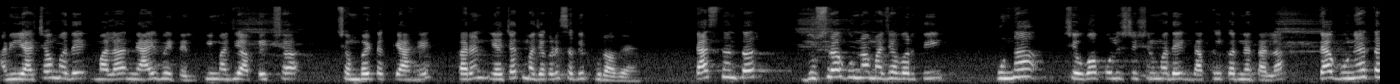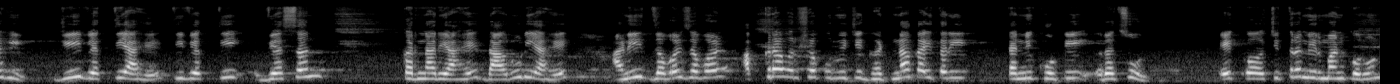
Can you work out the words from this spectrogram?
आणि याच्यामध्ये मला न्याय भेटेल ही माझी अपेक्षा शंभर टक्के आहे. कारण याच्यात माझ्याकडे सगळे पुरावे आहेत. त्याचनंतर दुसरा गुन्हा माझ्यावरती पुन्हा शेवगाव पोलीस स्टेशनमध्ये एक दाखल करण्यात आला. त्या गुन्ह्यातही जी व्यक्ती आहे ती व्यक्ती व्यसन करणारी आहे दारुडी आहे आणि जवळजवळ अकरा वर्षापूर्वीची घटना काहीतरी त्यांनी खोटी रचून एक चित्र निर्माण करून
